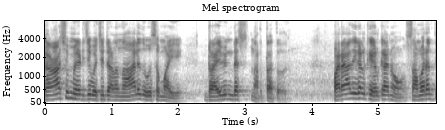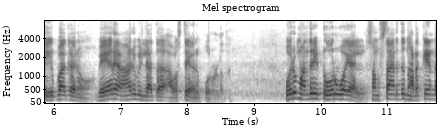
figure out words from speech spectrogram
കാശ് മേടിച്ച് വെച്ചിട്ടാണ് നാല് ദിവസമായി ഡ്രൈവിംഗ് ടെസ്റ്റ് നടത്താത്തത്. പരാതികൾ കേൾക്കാനോ സമരം തീർപ്പാക്കാനോ വേറെ ആരുമില്ലാത്ത അവസ്ഥയാണ് ഇപ്പോൾ ഉള്ളത്. ഒരു മന്ത്രി ടൂർ പോയാൽ സംസ്ഥാനത്ത് നടക്കേണ്ട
